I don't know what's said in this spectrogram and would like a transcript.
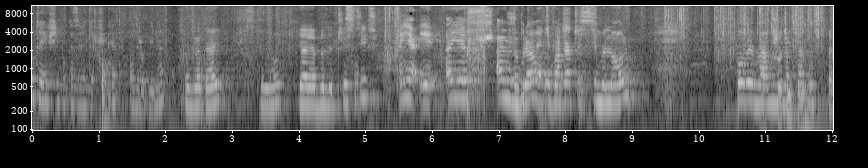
tutaj się pokazuje troszkę, odrobinę. dobra, daj. Lol. Ja, ja będę czyścić. A ja, a ja już, a już Dobra, buteleczkę uwaga, jeszcze. czyścimy LOL. Powiem wam, że naprawdę super.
